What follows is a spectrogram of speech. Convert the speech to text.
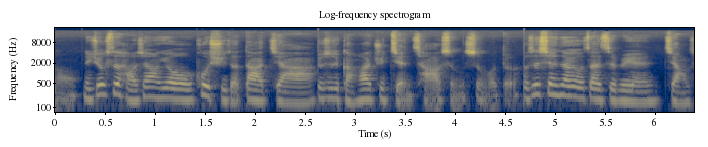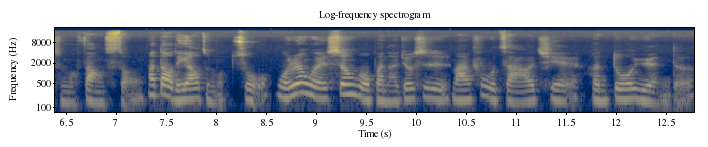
哦，你就是好像又或许的大家就是赶快去检查什么什么的，可是现在又在这边讲什么放松，那到底要怎么做？我认为生活本来就是蛮复杂而且很多元的，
